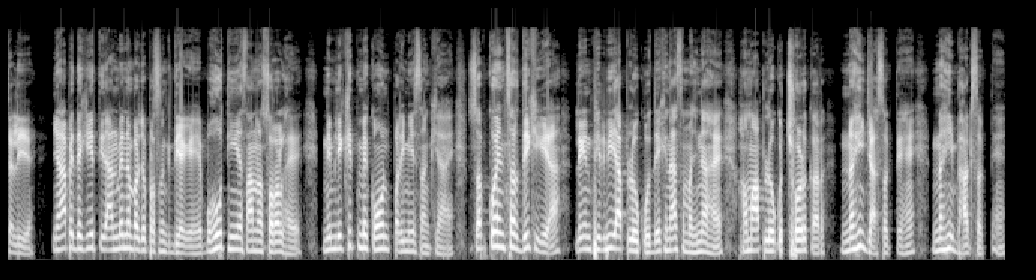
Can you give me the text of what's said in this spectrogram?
चलिए, यहाँ पे देखिए तिरानवे नंबर जो प्रश्न दिया गया है, बहुत ही आसान और सरल है। निम्नलिखित में कौन परिमेय संख्या है? सबको आंसर दिख गया, लेकिन फिर भी आप लोग को देखना, समझना है, हम आप लोग को छोड़कर नहीं जा सकते हैं, नहीं भाग सकते हैं।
